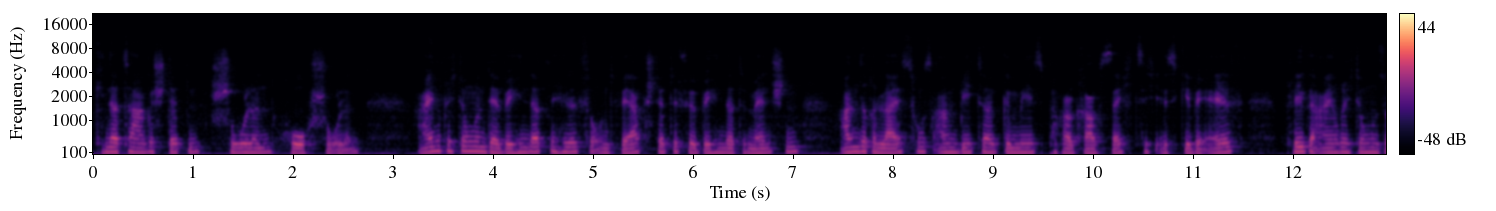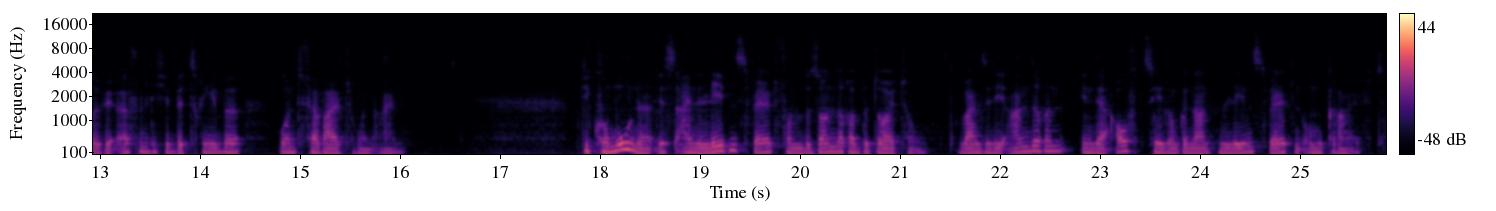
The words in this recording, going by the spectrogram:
Kindertagesstätten, Schulen, Hochschulen, Einrichtungen der Behindertenhilfe und Werkstätte für behinderte Menschen, andere Leistungsanbieter gemäß § 60 SGB 11, Pflegeeinrichtungen sowie öffentliche Betriebe und Verwaltungen ein die Kommune ist eine Lebenswelt von besonderer Bedeutung, weil sie die anderen in der Aufzählung genannten Lebenswelten umgreift.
